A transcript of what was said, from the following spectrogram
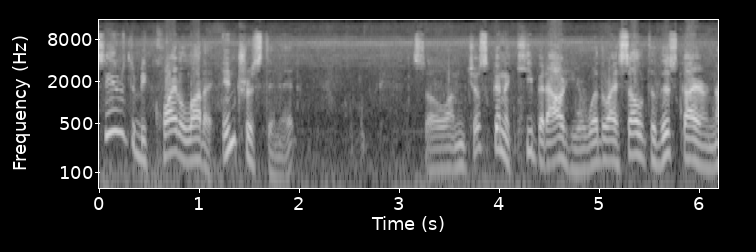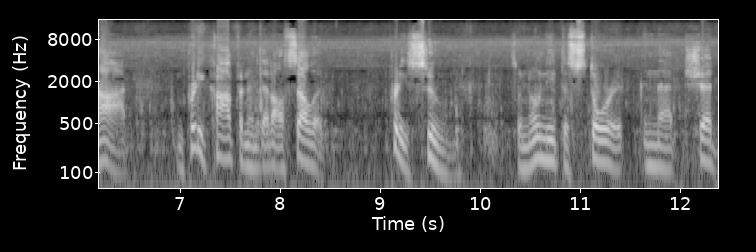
Seems to be quite a lot of interest in it. So I'm just gonna keep it out here, whether I sell it to this guy or not. I'm pretty confident that I'll sell it pretty soon. So no need to store it in that shed.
